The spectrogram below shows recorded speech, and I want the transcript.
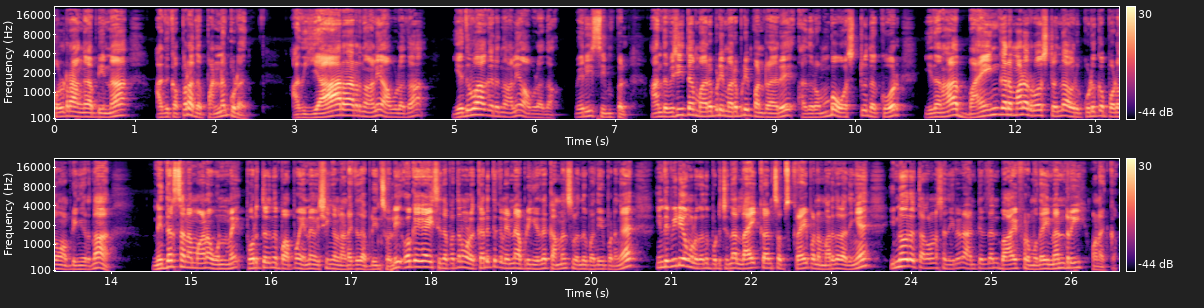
சொல்கிறாங்க அப்படின்னா அதுக்கப்புறம் அதை பண்ணக்கூடாது. அது யாராக இருந்தாலும் அவ்வளோதான் எதுவாக இருந்தாலும் அவ்வளோதான் வெரி சிம்பிள் அந்த விஷயத்த மறுபடி மறுபடி பண்ணுறாரு அது ரொம்ப ஒஸ்ட் டு த கோர் இதனால் பயங்கரமான ரோஸ்ட் வந்து அவருக்கு கொடுக்கப்படும் அப்படிங்கிறது தான் நிதர்சனமான உண்மை. பொறுத்திருந்து பார்ப்போம் என்ன விஷயங்கள் நடக்குது அப்படின்னு சொல்லி. ஓகே கைஸ் இதை பற்றின உங்களோட கருத்துக்கள் என்ன அப்படிங்கிறத கமெண்ட்ஸில் வந்து பதிவு பண்ணுங்கள் இந்த வீடியோ உங்களுக்கு வந்து பிடிச்சிருந்தா லைக் அண்ட் சப்ஸ்கிரைப் பண்ண மறந்துடாதீங்க. இன்னொரு தகவலும் சந்திக்கிறேன். Until then bye from Uday நன்றி. வணக்கம்.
